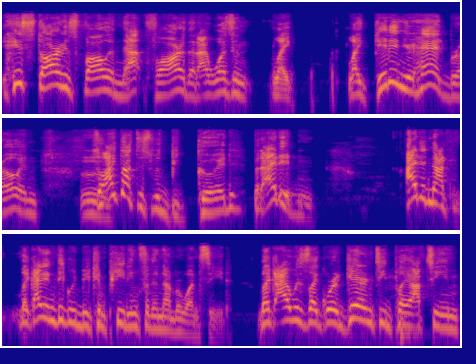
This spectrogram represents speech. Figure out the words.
his star has fallen that far that I wasn't like like get in your head, bro. And Mm. so I thought this would be good, but I didn't I did not like I didn't think we'd be competing for the number one seed. Like I was like, we're a guaranteed playoff team.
